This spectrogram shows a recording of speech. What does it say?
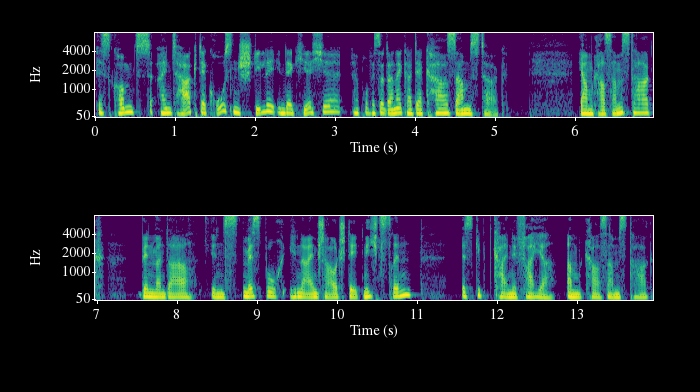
Es kommt ein Tag der großen Stille in der Kirche, Herr Professor Dannecker, der Kar-Samstag. Ja, am Kar-Samstag, wenn man da ins Messbuch hineinschaut, steht nichts drin. Es gibt keine Feier am Kar-Samstag.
